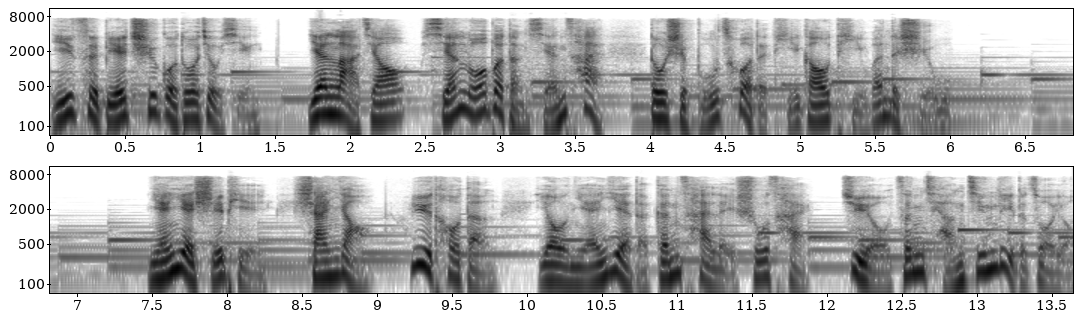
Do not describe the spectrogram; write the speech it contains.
一次别吃过多就行。腌辣椒、咸萝卜等咸菜都是不错的提高体温的食物。粘液食品，山药、芋头等有粘液的根菜类蔬菜具有增强精力的作用，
